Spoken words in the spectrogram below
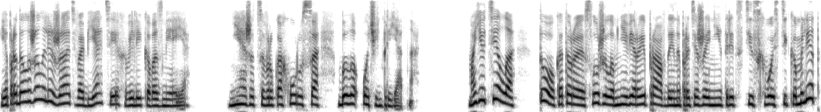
я продолжала лежать в объятиях великого змея. Нежиться в руках Уруса было очень приятно. Мое тело, то, которое служило мне верой и правдой на протяжении тридцати с хвостиком лет,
